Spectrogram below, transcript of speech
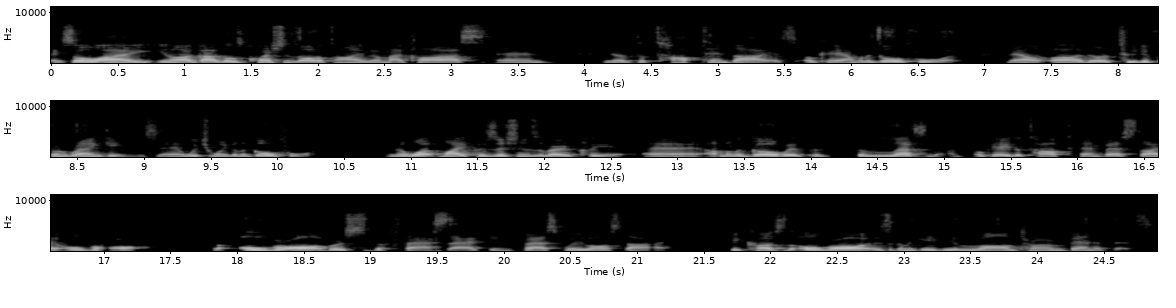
Right? So I, you know, I got those questions all the time in my class and, you know, the top 10 diets. Okay, I'm gonna go for. Now, uh, there are two different rankings and which one you're gonna go for? You know what, my position is very clear. And I'm gonna go with the, the last one, okay? The top 10 best diet overall. The overall versus the fast acting, fast weight loss diet because the overall is going to give you long-term benefits.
